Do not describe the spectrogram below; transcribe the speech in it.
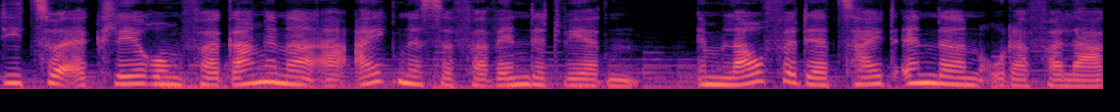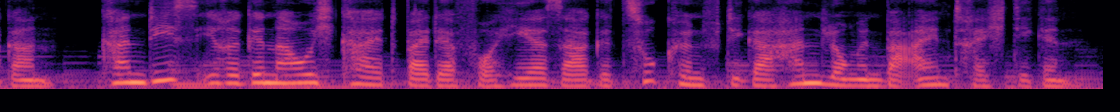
die zur Erklärung vergangener Ereignisse verwendet werden, im Laufe der Zeit ändern oder verlagern, kann dies ihre Genauigkeit bei der Vorhersage zukünftiger Handlungen beeinträchtigen.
